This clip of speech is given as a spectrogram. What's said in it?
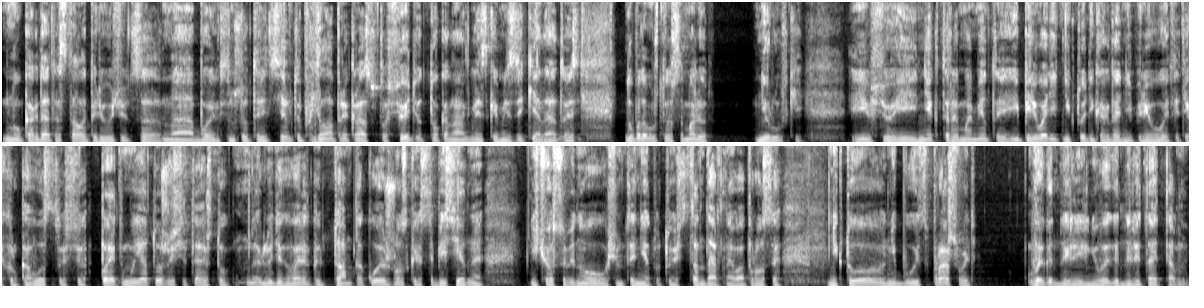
ну, когда ты стала переучиваться на Boeing 737, ты поняла прекрасно, что все идет только на английском языке, mm-hmm. да, то есть, ну, потому что самолет не русский. И все. И некоторые моменты... И переводить никто никогда не переводит этих руководств и все. Поэтому я тоже считаю, что люди говорят, говорят, там такое жесткое собеседное. Ничего особенного, в общем-то, нету. То есть стандартные вопросы. Никто не будет спрашивать, выгодно или невыгодно летать там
